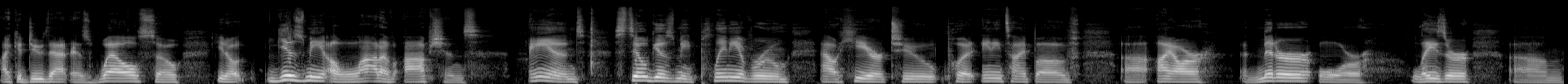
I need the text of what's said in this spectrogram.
I could do that as well. So, you know, gives me a lot of options and still gives me plenty of room out here to put any type of uh, IR emitter or laser, um,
